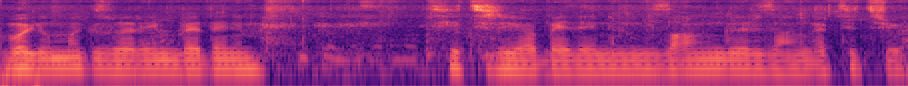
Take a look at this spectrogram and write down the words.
bayılmak üzereyim. Bedenim titriyor. Bedenim zangır zangır titriyor.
